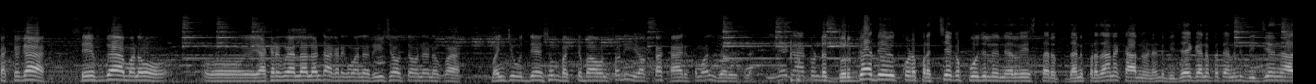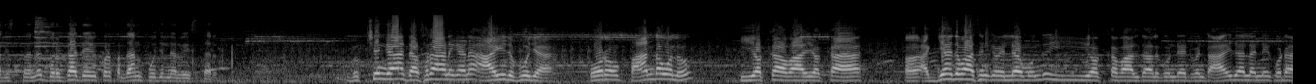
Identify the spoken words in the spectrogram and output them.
చక్కగా సేఫ్గా మనం ఎక్కడికి వెళ్ళాలంటే అక్కడికి మనం రీచ్ అవుతామనే ఒక మంచి ఉద్దేశం భక్తి భావంతో ఈ యొక్క కార్యక్రమాలు జరుగుతున్నాయి. ఇదే కాకుండా దుర్గాదేవికి కూడా ప్రత్యేక పూజలు నిర్వహిస్తారు. దానికి ప్రధాన కారణం ఏంటంటే విజయ గణపతి అనేది విజయం సాధిస్తుంది దుర్గాదేవికి కూడా ప్రధాన పూజలు నిర్వహిస్తారు. ముఖ్యంగా దసరా అనగానే ఆయుధ పూజ. పూర్వం పాండవులు ఈ యొక్క వారి యొక్క అజ్ఞాతవాసంకి వెళ్ళే ముందు ఈ యొక్క వాళ్ళ తాలకు ఉండేటువంటి ఆయుధాలన్నీ కూడా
